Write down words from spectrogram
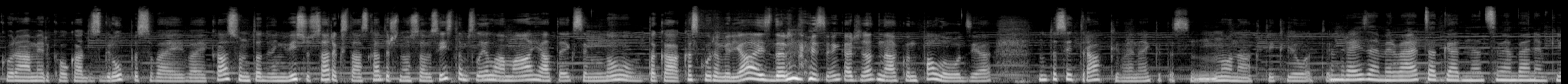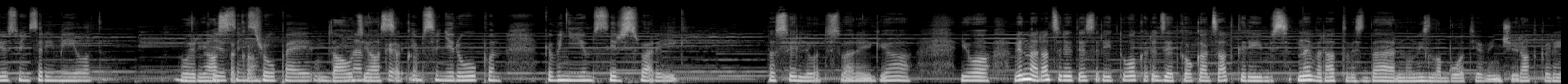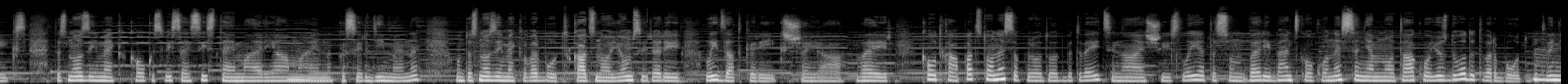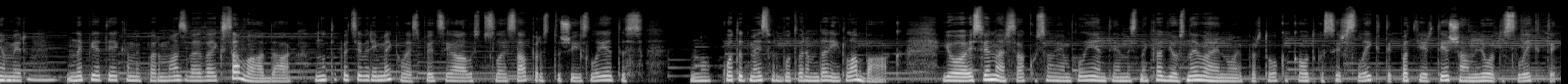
kurām ir kaut kādas grupas vai, vai kas, un tad viņi visu sarakstās, katrs no savas istabas lielā mājā, teiksim, nu, tā kā kas kuram ir jāizdara, nevis vienkārši atnāk un palūdz, jā. Nu, tas ir traki, vai ne, ka tas nonāk tik ļoti. Un reizēm ir vērts atgādināt saviem bērniem, ka jūs viņus arī mīlat. To ir jāsaka. Jūs viņus rūpējat. Daudz jāsaka. Jums viņi rūp un ka viņi jums ir svarīgi. Tas ir ļoti svarīgi, jā. Jo vienmēr atcerieties arī to, ka redziet, kaut kādas atkarības nevar atvest bērnu un izlabot, ja viņš ir atkarīgs. Tas nozīmē, ka kaut kas visai sistēmā ir jāmaina, mm. kas ir ģimene, un tas nozīmē, ka varbūt kāds no jums ir arī līdzatkarīgs šajā, vai ir kaut kā pats to nesaprotot, bet veicinājis šīs lietas, un vai arī bērns kaut ko nesaņem no tā, ko jūs dodat, varbūt, bet mm. viņam ir mm. nepietiekami par maz vai vajag savādāk. Nu, tāpēc jau arī meklē speciālistus, lai saprastu šīs lietas nu, ko tad mēs varbūt varam darīt labāk. Jo es vienmēr saku saviem klientiem, es nekad jūs nevainoju par to, ka kaut kas ir slikti, pat ja ir tiešām ļoti slikti.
